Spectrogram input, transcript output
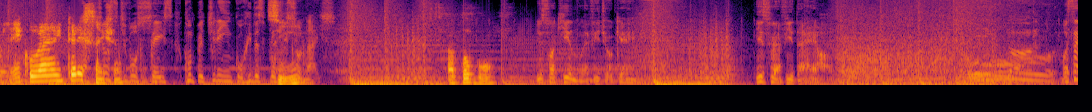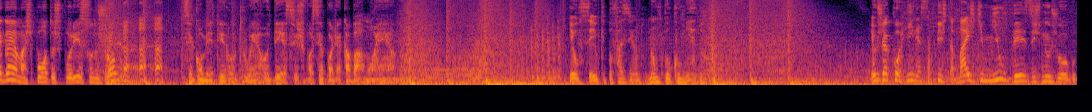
O elenco é É a interessante, chance né? de vocês competirem em corridas Sim. profissionais. Ah, tô bom. Isso aqui não é videogame. Isso é a vida real. Você ganha mais pontos por isso no jogo? Se cometer outro erro desses, você pode acabar morrendo. Eu sei o que tô fazendo, não tô com medo. Eu já corri nessa pista mais de mil vezes no jogo.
